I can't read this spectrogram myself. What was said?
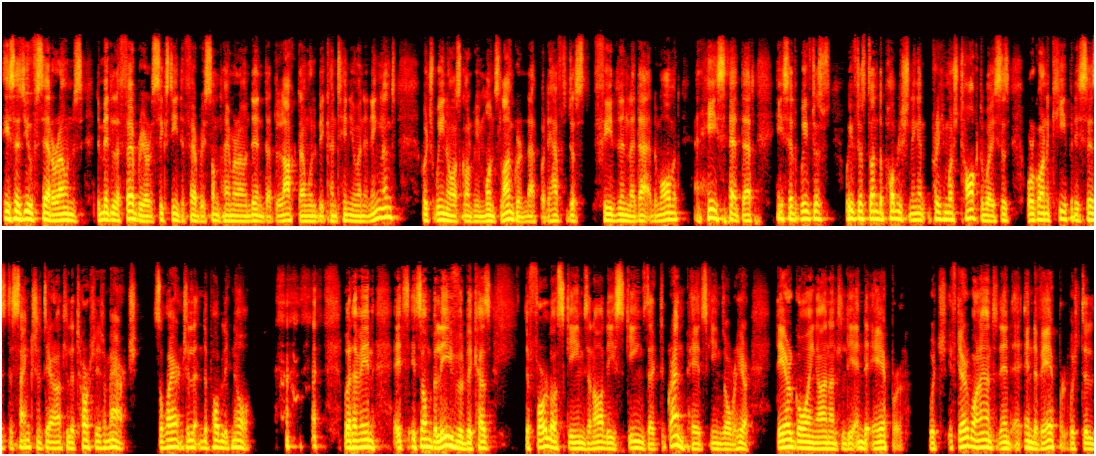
He says you've said around the middle of February or 16th of February, sometime around then, that lockdown will be continuing in England, which we know is going to be months longer than that, but they have to just feed it in like that at the moment. And he said that he said we've just we've just done the publishing and pretty much talked about. It. He says we're going to keep it. He says the sanctions there until the 30th of March. So why aren't you letting the public know? but I mean, it's it's unbelievable because the furlough schemes and all these schemes, like the grant paid schemes over here, they are going on until the end of April which if they're going on to the end, end of April, which they'll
